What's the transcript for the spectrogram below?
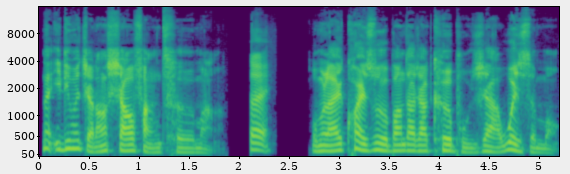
那一定会讲到消防车嘛。对，我们来快速的帮大家科普一下，为什么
